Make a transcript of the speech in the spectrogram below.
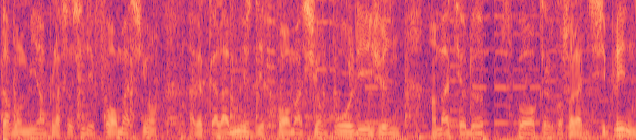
Nous avons mis en place aussi des formations avec Alamus, des formations pour les jeunes en matière de sport, quelle que soit la discipline.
